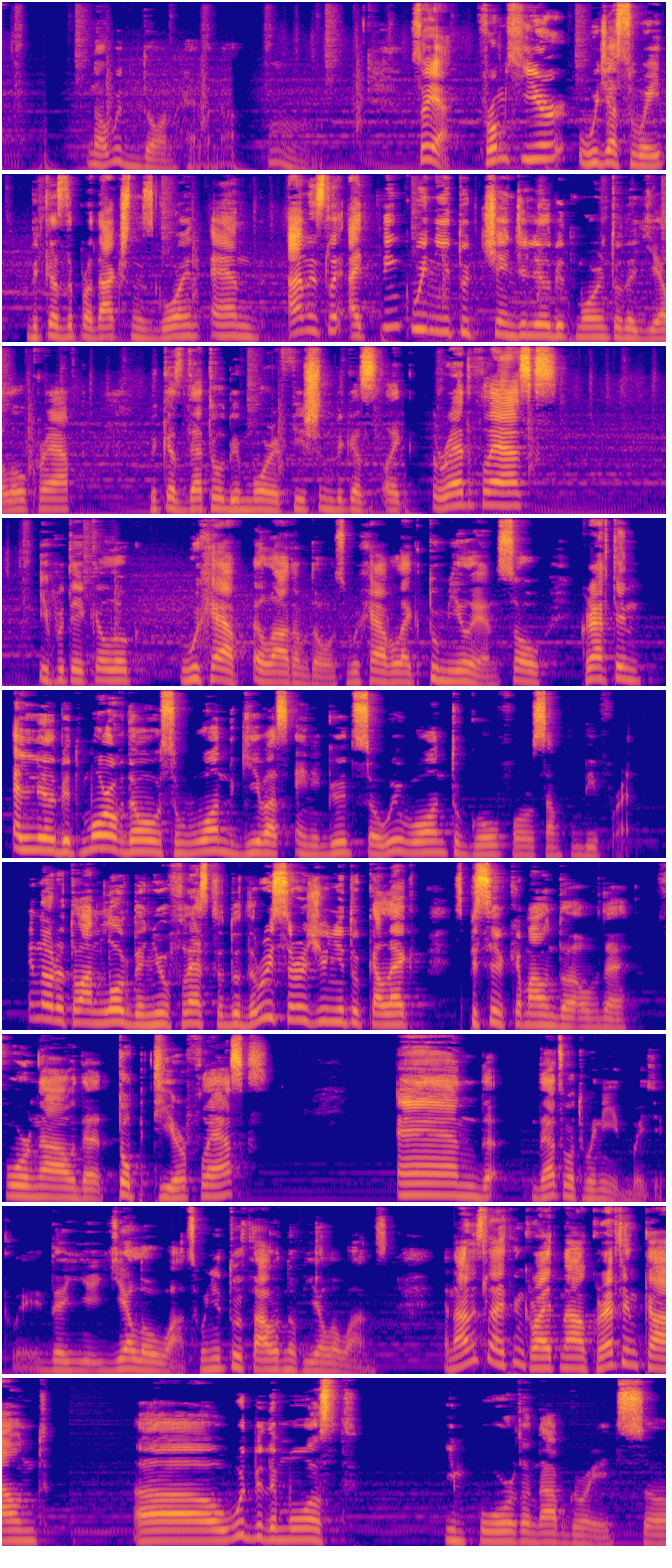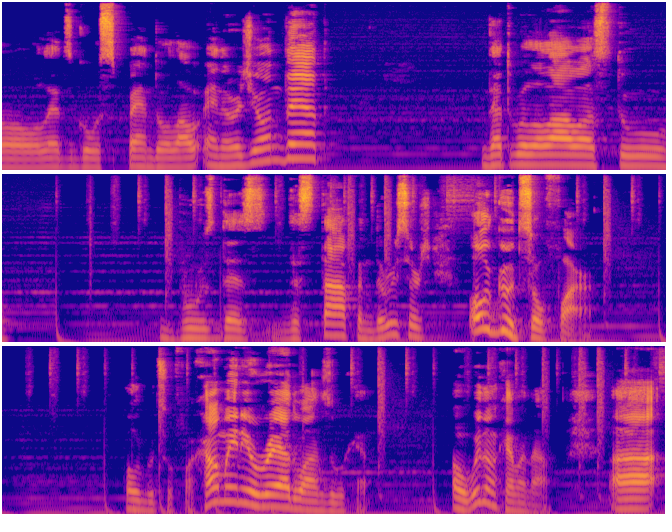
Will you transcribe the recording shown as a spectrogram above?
No, we don't have enough. Hmm. So yeah, from here we just wait because the production is going and honestly I think we need to change a little bit more into the yellow craft because that will be more efficient because like red flasks, if we take a look, we have a lot of those. We have like 2 million, so crafting a little bit more of those won't give us any good, so we want to go for something different. In order to unlock the new flask to do the research, you need to collect specific amount of the, for now, the top tier flasks. And that's what we need, basically, the yellow ones. We need 2000 of yellow ones. And honestly, I think right now crafting count uh, would be the most important upgrade. So let's go spend all our energy on that. That will allow us to boost this the stuff and the research. All good so far. All good so far. How many red ones do we have? Oh, we don't have enough. Uh,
